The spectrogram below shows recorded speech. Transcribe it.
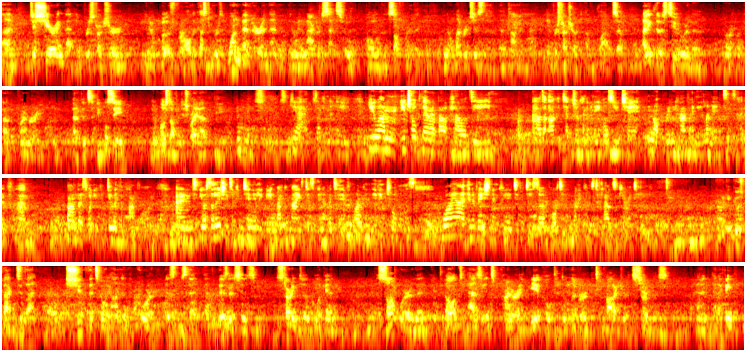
uh, to sharing that infrastructure, you know, both for all the customers of one vendor and then, you know, in a macro sense with all of the software that, you know, leverages the, the common infrastructure of the, of the cloud. So I think those two are the are, are kind of the primary benefits that people see, you know, most often just right out of the gate. Mm-hmm. So, so- Yeah, definitely. You um you talk there about how the how the architecture kind of enables you to not really have any limits. It's kind of um, boundless what you can do with the platform, and your solutions are continually being recognized as innovative, market-leading tools. Why are innovation and creativity so important when it comes to cloud security? I think it goes back to that shift that's going on in the core of the business, that, that the business is starting to look at the software that it develops as its primary vehicle to deliver its product or its service. And, and I think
